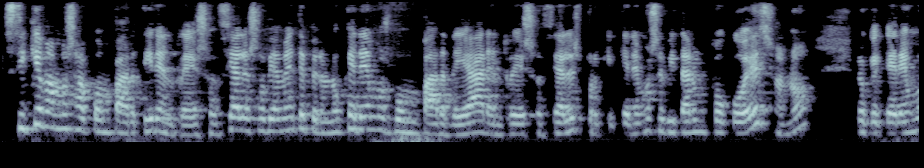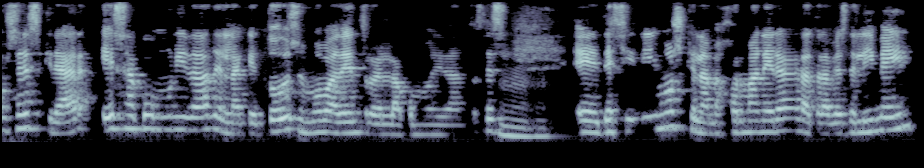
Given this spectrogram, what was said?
sí que vamos a compartir en redes sociales, obviamente, pero no queremos bombardear en redes sociales porque queremos evitar un poco eso, ¿no? Lo que queremos es crear esa comunidad en la que todo se mueva dentro de la comunidad. Entonces, eh, decidimos que la mejor manera era a través del email,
